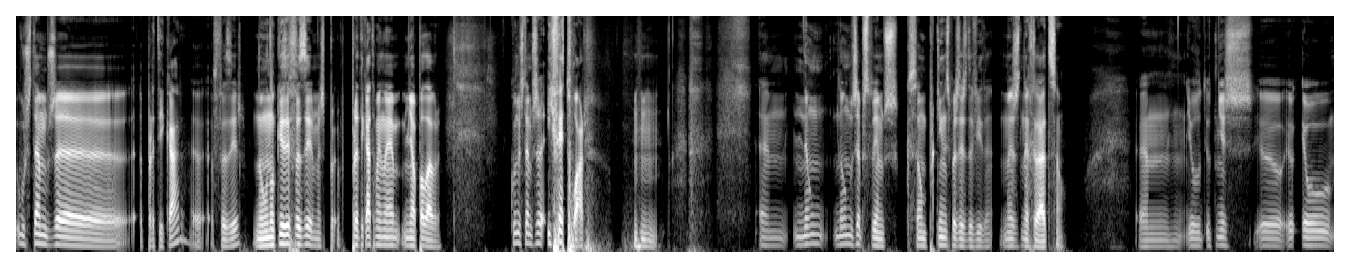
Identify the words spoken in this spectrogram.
os estamos a, a praticar, a, fazer, não, não quis dizer fazer, mas pr praticar também não é a melhor palavra quando estamos a efetuar, um, não, não nos apercebemos que são pequenos prazeres da vida, mas na realidade são. Um, eu, eu, tinha, eu, eu, eu,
